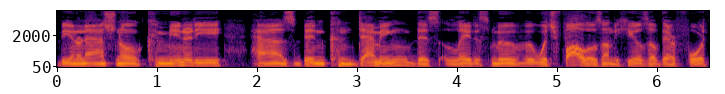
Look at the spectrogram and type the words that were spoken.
The international community has been condemning this latest move, which follows on the heels of their fourth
